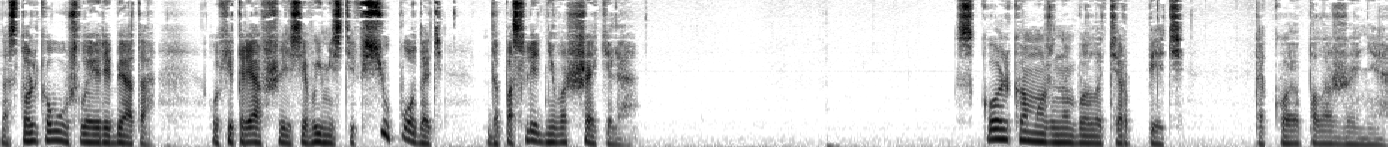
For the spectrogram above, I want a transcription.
настолько ушлые ребята, ухитрявшиеся вымести всю подать до последнего шекеля. Сколько можно было терпеть такое положение?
